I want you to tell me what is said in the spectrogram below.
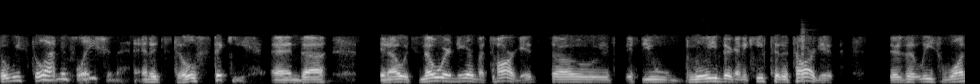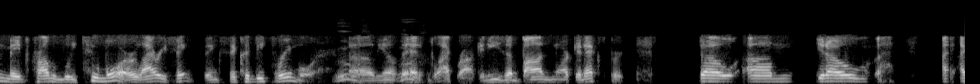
but we still have inflation, and it's still sticky, and uh, you know it's nowhere near the target. So if, if you believe they're going to keep to the target, there's at least one, maybe probably two more. Larry Fink thinks there could be three more. Uh, you know, the head of BlackRock, and he's a bond market expert. So, um, you know, I, I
